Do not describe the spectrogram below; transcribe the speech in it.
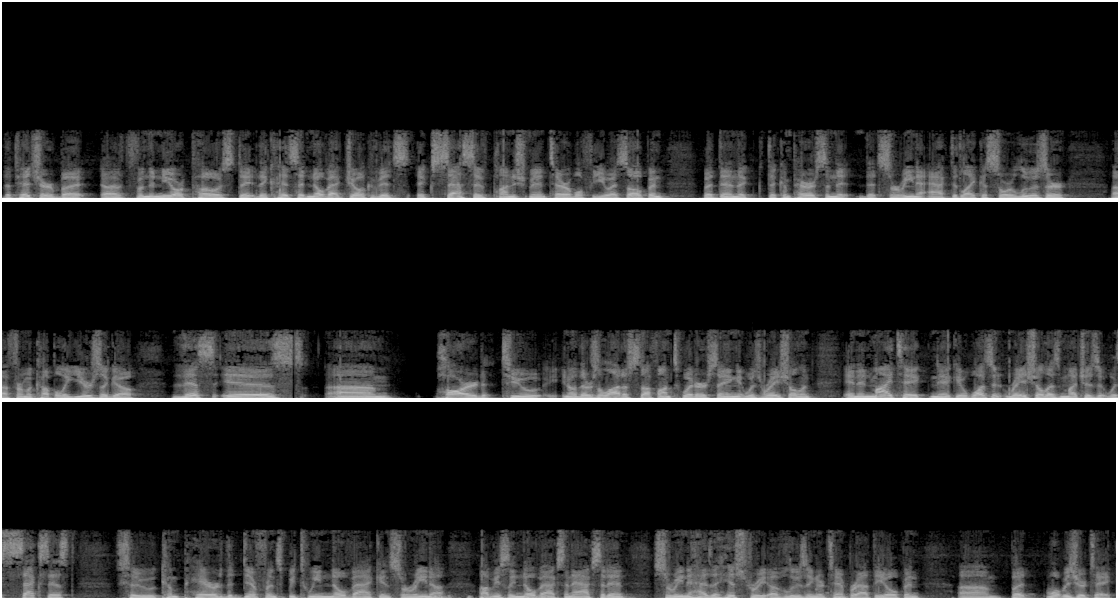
the picture. But uh, from the New York Post, they, they said Novak Djokovic's excessive punishment terrible for U.S. Open. But then the the comparison that that Serena acted like a sore loser uh, from a couple of years ago. This is um, hard to, you know, there's a lot of stuff on Twitter saying it was racial. And, and in my take, Nick, it wasn't racial as much as it was sexist to compare the difference between Novak and Serena. Obviously, Novak's an accident. Serena has a history of losing her temper at the Open. Um, but what was your take?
